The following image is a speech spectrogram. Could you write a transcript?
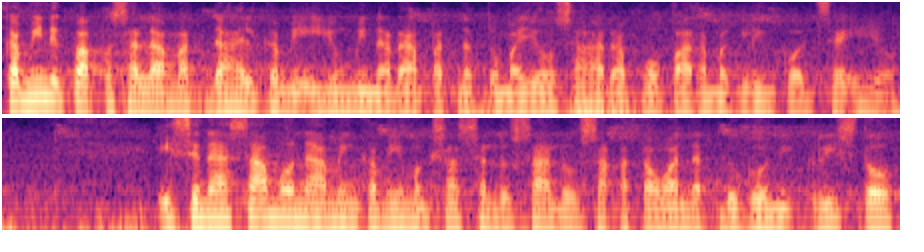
Kami nagpapasalamat dahil kami iyong minarapat na tumayo sa harap mo para maglingkod sa iyo. Isinasamo namin kami magsasalo-salo sa katawan at dugo ni Kristo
